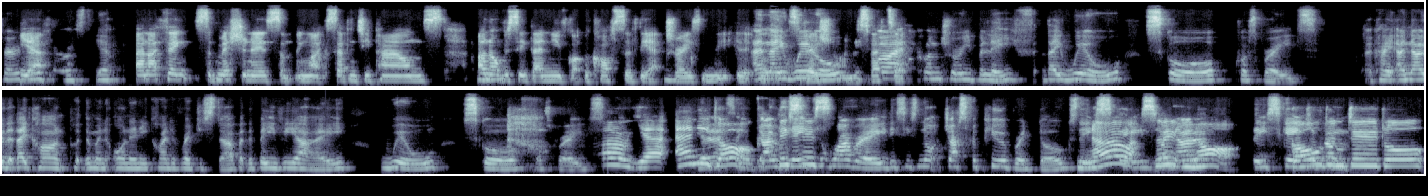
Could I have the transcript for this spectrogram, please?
very yeah. very fast yeah And I think submission is something like £70. And Mhm. obviously, then you've got the costs of the x rays and the and they will despite contrary belief they will score crossbreeds okay i know that they can't put them in, on any kind of register but the bva will score crossbreeds Oh, yeah. Any Yeah, so dog. don't this need is. to worry this is not just for purebred dogs These No, schemes- absolutely not. these schemes Golden Doodle,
